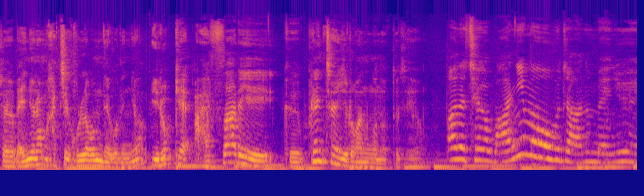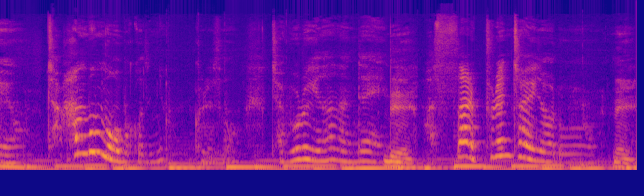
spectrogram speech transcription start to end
저희가 메뉴를 한번 같이 골라보면 되거든요. 이렇게 아싸리 그 프랜차이즈로 가는 건 어떠세요? 아 근데 제가 많이 먹어보지 않은 메뉴예요. 한 번 먹어봤거든요. 그래서 잘 모르긴 하는데 네, 아싸리 프랜차이저로 네,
